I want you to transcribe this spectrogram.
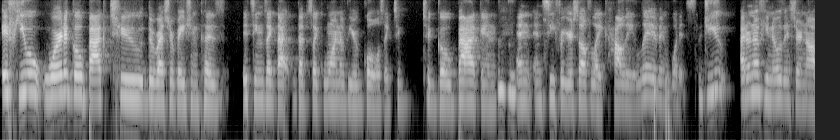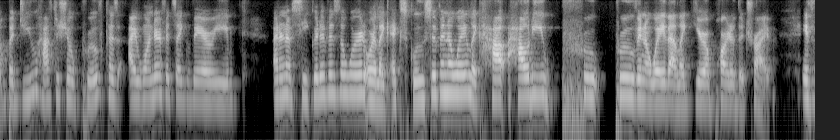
if you were to go back to the reservation because it seems like that that's like one of your goals like to to go back and Mhm. and and see for yourself like how they live and what it's do you i don't know if you know this or not but do you have to show proof? Because i wonder if it's like very i don't know if secretive is the word or like exclusive in a way like how how do you prove prove in a way that like you're a part of the tribe? If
